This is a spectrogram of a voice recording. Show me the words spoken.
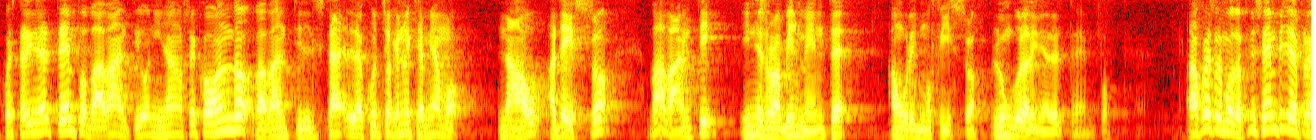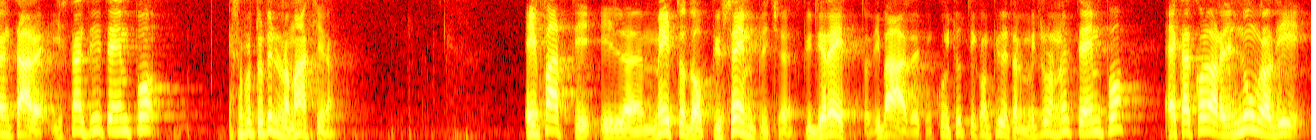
Questa linea del tempo va avanti ogni nanosecondo, va avanti ciò che noi chiamiamo now, adesso, va avanti inesorabilmente a un ritmo fisso, lungo la linea del tempo. Allora questo è il modo più semplice di rappresentare gli istanti di tempo e soprattutto in una macchina. E infatti il metodo più semplice, più diretto, di base, con cui tutti i computer misurano il tempo, è calcolare il numero di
